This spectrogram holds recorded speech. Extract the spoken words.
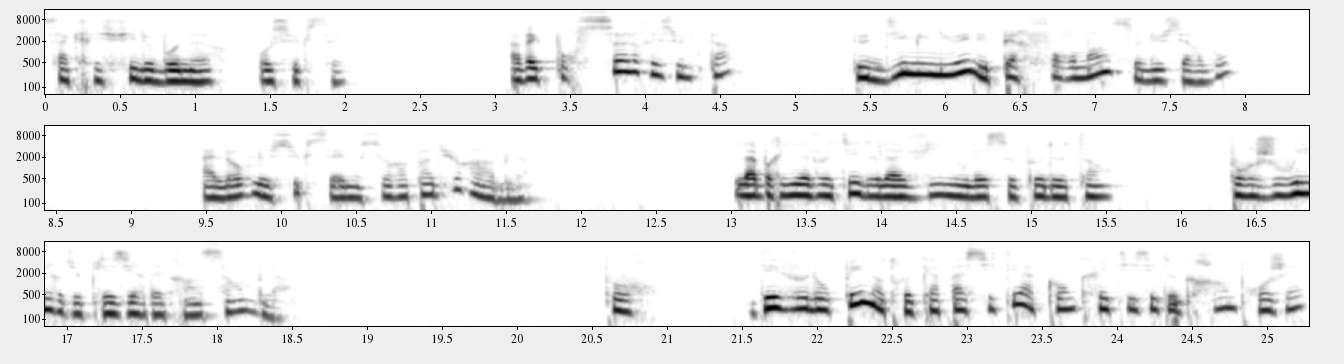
sacrifie le bonheur au succès, avec pour seul résultat de diminuer les performances du cerveau, alors le succès ne sera pas durable. La brièveté de la vie nous laisse peu de temps pour jouir du plaisir d'être ensemble, pour développer notre capacité à concrétiser de grands projets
